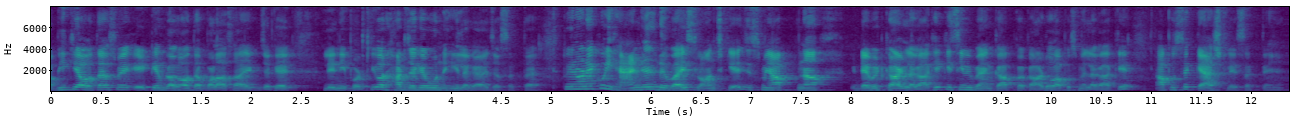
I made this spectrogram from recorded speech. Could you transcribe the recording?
अभी क्या होता है, उसमें एटीएम लगा होता है, बड़ा सा एक जगह लेनी पड़ती है और हर जगह वो नहीं लगाया जा सकता है। तो इन्होंने कोई हैंड हेल्ड डिवाइस लॉन्च किया जिसमें आप अपना डेबिट कार्ड लगा के, किसी भी बैंक का आपका कार्ड हो, आप उसमें लगा के आप उससे कैश ले सकते हैं।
